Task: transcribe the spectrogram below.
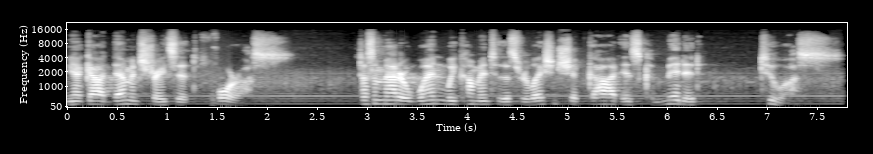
And yet God demonstrates it for us. It Doesn't matter when we come into this relationship, God is committed to us.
